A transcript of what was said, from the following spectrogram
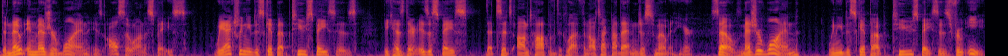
the note in measure 1 is also on a space. We actually need to skip up two spaces because there is a space that sits on top of the clef, and I'll talk about that in just a moment here. So, measure 1, we need to skip up two spaces from E.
